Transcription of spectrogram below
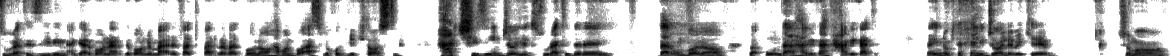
صورت زیرین اگر با نردبان معرفت بر رود بالا همان با اصل خود یکتاستی. هر چیزی اینجا یک صورتی داره در اون بالا و اون در حقیقت حقیقته. و این نکته خیلی جالبه که شما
